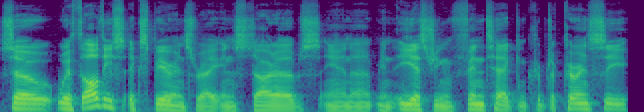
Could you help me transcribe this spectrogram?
So with all these experience, right, in startups and uh, in ESG and fintech and cryptocurrency,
